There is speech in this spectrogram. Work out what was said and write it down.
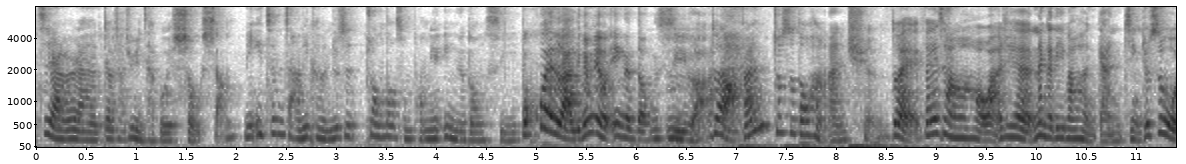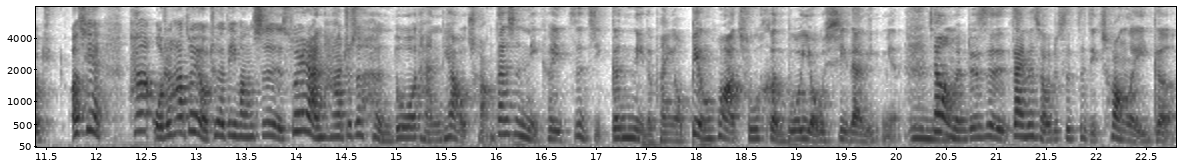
自然而然的掉下去，你才不会受伤。你一挣扎，你可能就是撞到什么旁边硬的东西。不会啦，里面没有硬的东西啦。对啊，反正就是都很安全。对，非常好玩，而且那个地方很干净。就是我，而且它，我觉得它最有趣的地方是，虽然它就是很多弹跳床，但是你可以自己跟你的朋友变化出很多游戏在里面。嗯、像我们就是在那时候就是自己创了一个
